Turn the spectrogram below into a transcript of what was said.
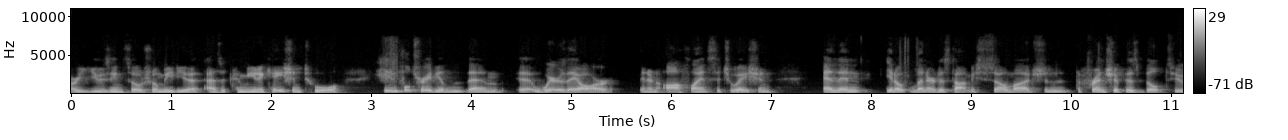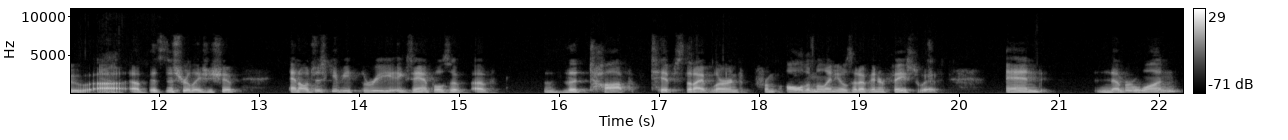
are using social media as a communication tool, infiltrating them uh, where they are in an offline situation. And then, you know, Leonard has taught me so much, and the friendship has built to uh, a business relationship and I'll just give you three examples of, of the top tips that I've learned from all the millennials that I've interfaced with. And number one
